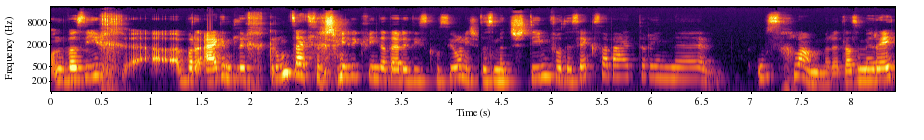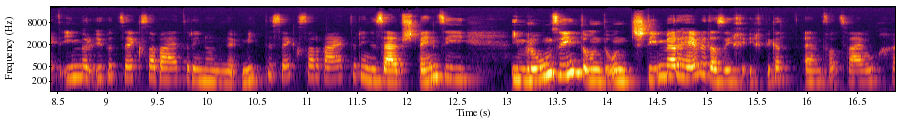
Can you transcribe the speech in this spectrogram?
und was ich aber eigentlich grundsätzlich schwierig finde an dieser Diskussion ist, dass man die Stimme der Sexarbeiterinnen ausklammert. Also man redet immer über die Sexarbeiterinnen und nicht mit den Sexarbeiterinnen, selbst wenn sie im Raum sind und, und die Stimme erheben. Also ich, ich bin gerade ähm, vor zwei Wochen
